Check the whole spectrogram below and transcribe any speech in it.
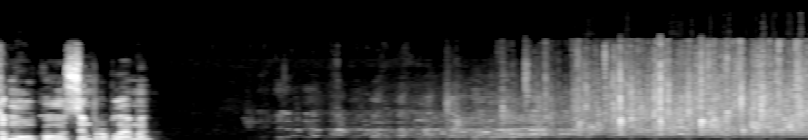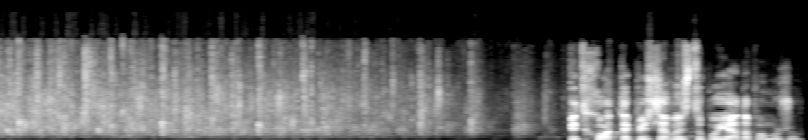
Тому у кого з цим проблеми? Підходьте після виступу, я допоможу.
